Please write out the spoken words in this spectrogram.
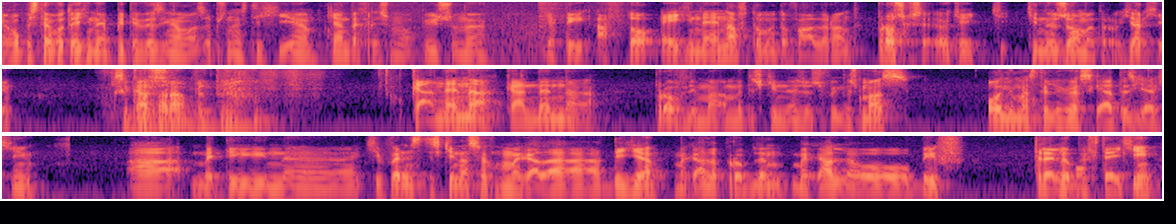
Εγώ πιστεύω ότι έγινε επίτηδες για να μαζέψουν στοιχεία και να τα χρησιμοποιήσουν. Γιατί αυτό έγινε ένα αυτό με το Valorant. Πρόσεξε, OK, okay, κινεζόμετρο, για αρχή. Ξεκάθαρα, Πετρό. κανένα, κανένα πρόβλημα με τους Κινέζους φίλους μας. Όλοι είμαστε λίγο Ασιάτες για αρχή. Α, με την ε, κυβέρνηση της Κίνας έχουμε μεγάλα αντίγια, μεγάλο problem, μεγάλο beef, τρελό μπιφτέκι.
